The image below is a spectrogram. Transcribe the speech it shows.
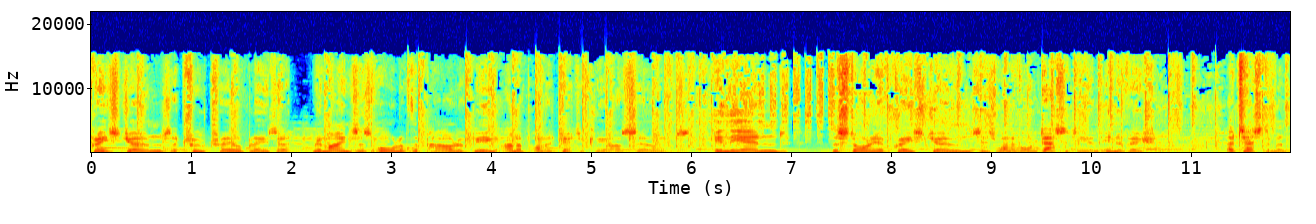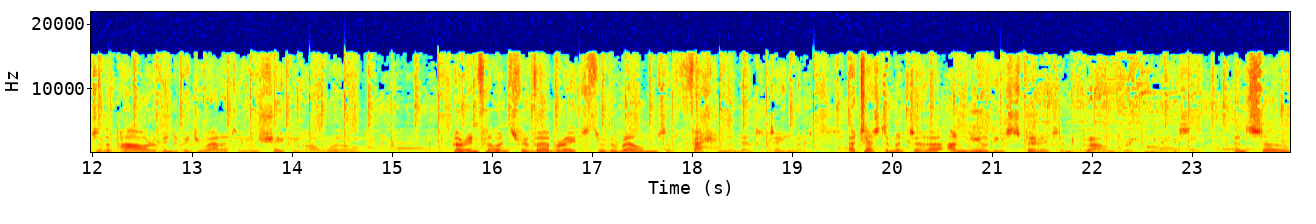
Grace Jones, a true trailblazer, reminds us all of the power of being unapologetically ourselves. In the end, the story of Grace Jones is one of audacity and innovation, a testament to the power of individuality in shaping our world. Her influence reverberates through the realms of fashion and entertainment, a testament to her unyielding spirit and groundbreaking legacy. And so,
